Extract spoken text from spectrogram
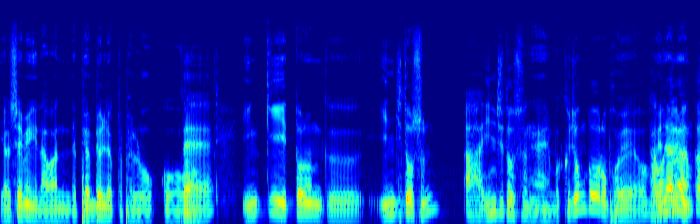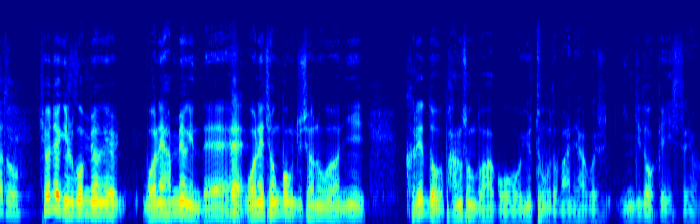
13명이 나왔는데 변별력도 별로 없고 네. 인기 또는 그 인지도순 아 인지도순. 네, 뭐 그 정도로 보여요. 왜냐하면 평가도 현역 일곱 명의 원에 한 명인데 네. 원에 정봉주 전 의원이 그래도 방송도 하고 유튜브도 많이 하고 인지도가 꽤 있어요.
